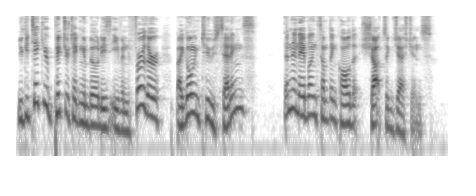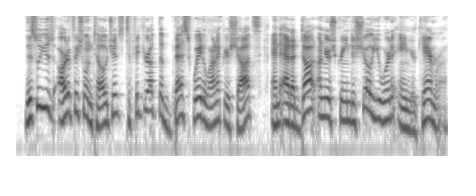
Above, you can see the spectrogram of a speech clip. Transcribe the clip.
You can take your picture taking abilities even further by going to Settings, then enabling something called Shot Suggestions. This will use artificial intelligence to figure out the best way to line up your shots and add a dot on your screen to show you where to aim your camera.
